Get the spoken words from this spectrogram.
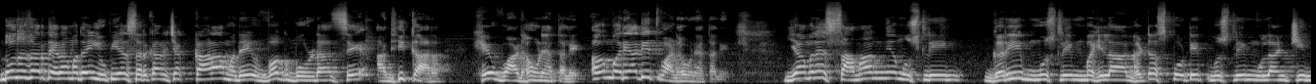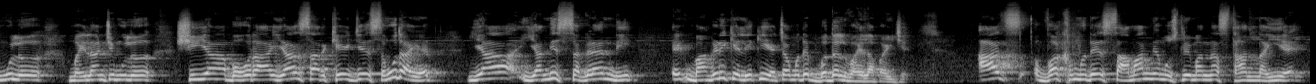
दोन हजार तेरामध्ये यू पी ए सरकारच्या काळामध्ये वक बोर्डाचे अधिकार हे वाढवण्यात आले अमर्यादित वाढवण्यात आले. यामध्ये सामान्य मुस्लिम गरीब मुस्लिम महिला घटस्फोटित मुस्लिम मुलांची मुलं महिलांची मुलं शिया बोहरा यांसारखे जे समुदाय आहेत या यांनी सगळ्यांनी एक मागणी केली की याच्यामध्ये बदल व्हायला पाहिजे. आज वखमध्ये सामान्य मुस्लिमांना स्थान नाही आहे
